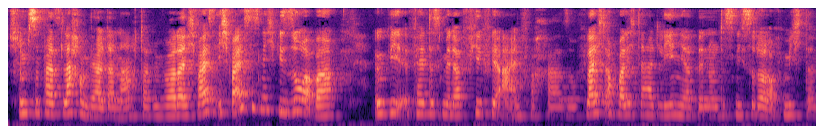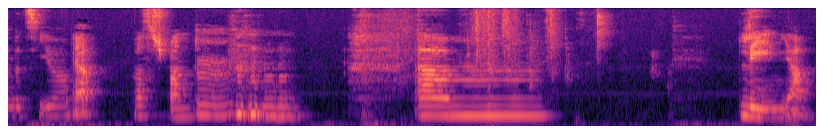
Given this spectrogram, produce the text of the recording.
schlimmstenfalls lachen wir halt danach darüber. Oder ich weiß, ich weiß es nicht wieso, aber irgendwie fällt es mir da viel, viel einfacher. So, vielleicht auch, weil ich da halt Lenia bin und das nicht so doll auf mich dann beziehe. Ja, das ist spannend. Mhm. ähm, Lenia,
